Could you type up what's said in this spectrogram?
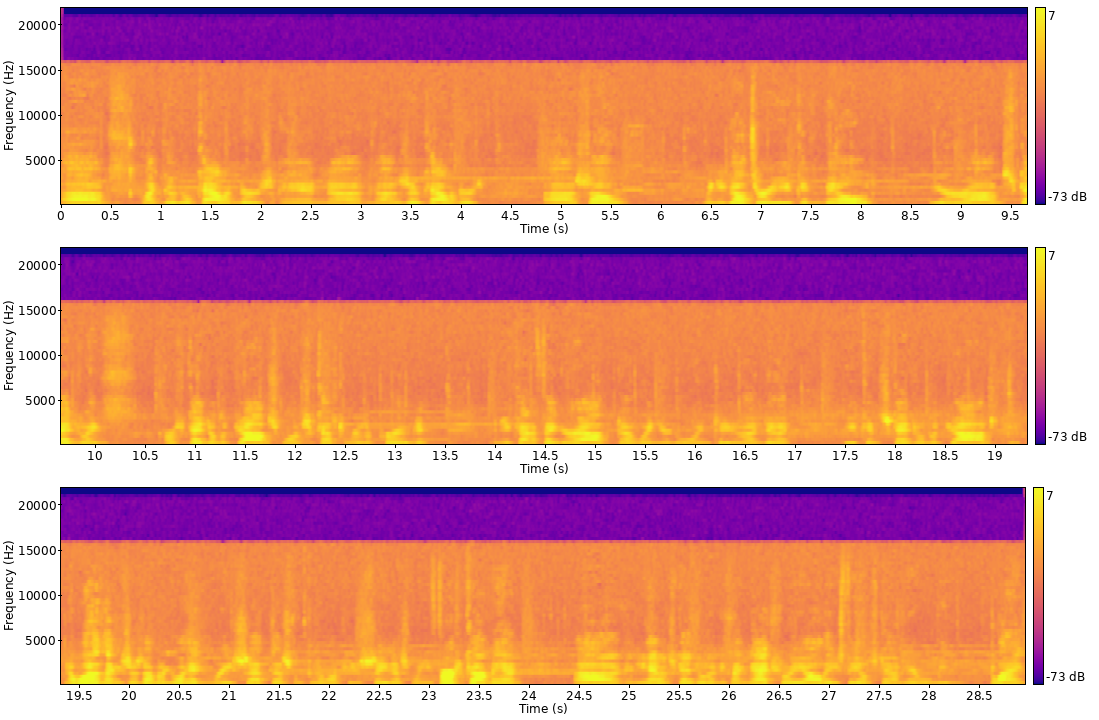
uh, like Google Calendars and uh, uh, Zoho Calendars. Uh, so when you go through, you can build your uh, scheduling or schedule the jobs once the customer's approved it, and you kind of figure out uh, when you're going to do it. You can schedule the jobs. Now, one of the things is I'm going to go ahead and reset this one because I want you to see this. When you first come in and you haven't scheduled anything, naturally all these fields down here will be blank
